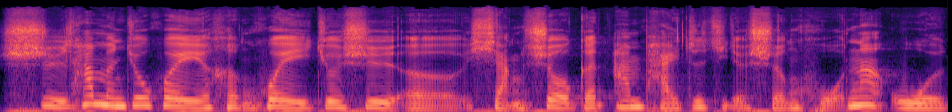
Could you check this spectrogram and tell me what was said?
是，他们就会很会就是呃享受跟安排自己的生活。那我。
